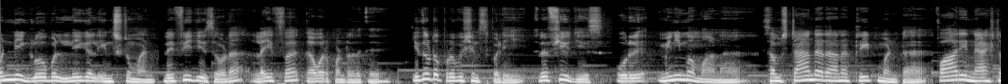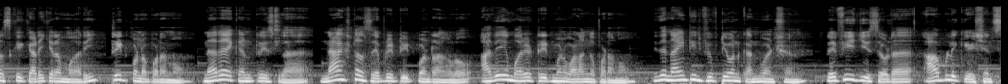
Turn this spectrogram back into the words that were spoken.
ஒன்லி குளோபல் லீகல் இன்ஸ்ட்ருமெண்ட் ரெஃப்யூஜிஸோட லைஃபை கவர் பண்ணுறதுக்கு இதோட ப்ரொவிஷன்ஸ் படி ரெஃப்யூஜிஸ் ஒரு மினிமமான சம் ஸ்டாண்டர்டான ட்ரீட்மெண்ட்டை ஃபாரின் நேஷனல்ஸ்க்கு கிடைக்கிற மாதிரி ட்ரீட் பண்ணப்படணும். நிறைய கண்ட்ரீஸில் நேஷனல்ஸ் எப்படி ட்ரீட் பண்ணுறாங்களோ அதே மாதிரி ட்ரீட்மெண்ட் வழங்கப்படணும். இந்த நைன்டீன் ஃபிஃப்டி ஒன் கன்வென்ஷன் ரெஃப்யூஜிஸோட ஆப்ளிகேஷன்ஸ்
